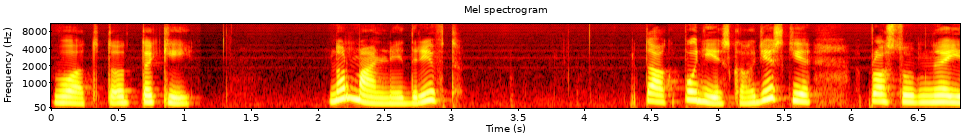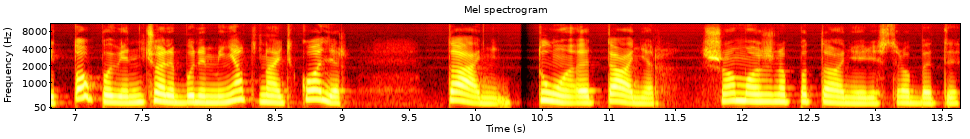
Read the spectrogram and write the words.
Вот, от такий. Нормальний дріфт. Так, по дисках. Диски просто в неї топові, нічого не буде міняти, навіть колір. Тань, ту, е, танер. Що можна по танері зробити?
